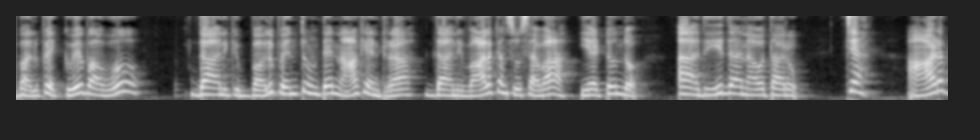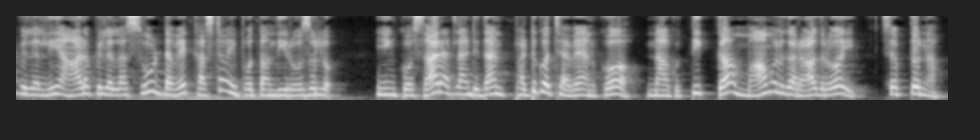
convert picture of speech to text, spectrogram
బలుపు ఎక్కువే బావో. దానికి బలుపు ఎంత ఉంటే నాకేంట్రా? దాని వాలకం చూసావా? ఎట్టుందో. అది దాని అవతారం. ఛ! ఆడపిల్లల్ని ఆడపిల్లలా చూడ్డమే కష్టమైపోతోంది ఈ రోజుల్లో. ఇంకోసారి అట్లాంటి దాన్ని పట్టుకొచ్చావే అనుకో. నాకు తిక్క మామూలుగా రాదురోయ్. చెప్తున్నా.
